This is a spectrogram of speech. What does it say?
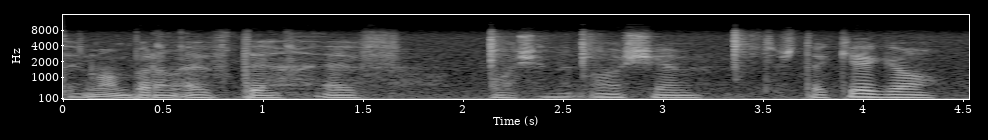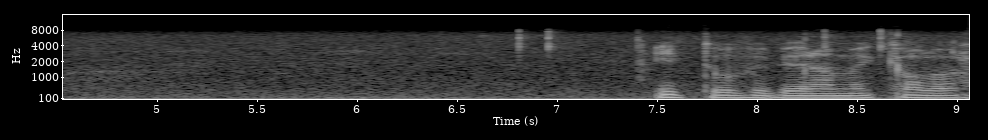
tutaj mam param FD F88 coś takiego. I tu wybieramy kolor.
